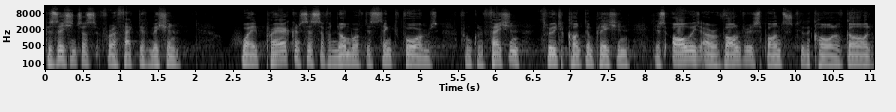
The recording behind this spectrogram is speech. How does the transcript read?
positions us for effective mission. While prayer consists of a number of distinct forms, from confession through to contemplation, it is always our voluntary response to the call of God.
